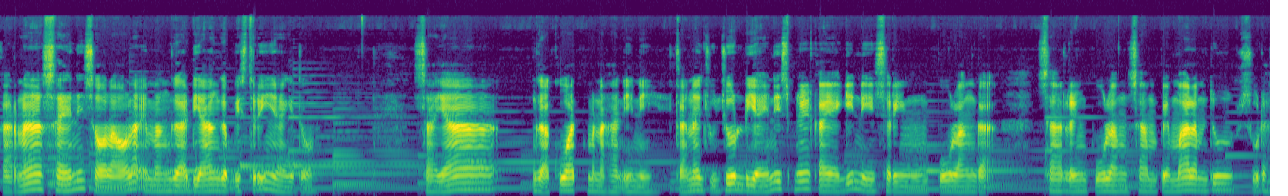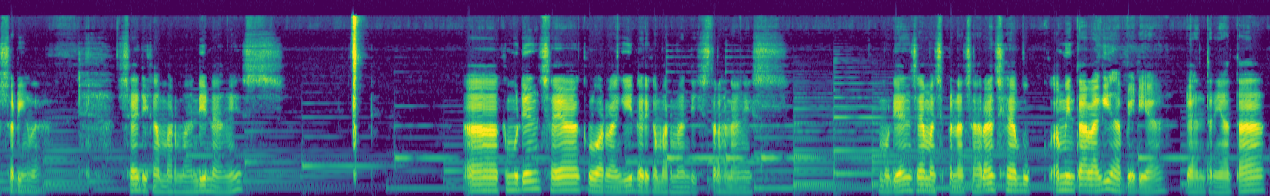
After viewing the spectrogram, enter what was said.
karena saya ini seolah-olah emang gak dianggap istrinya gitu. Saya nggak kuat menahan ini karena jujur dia ini sebenarnya kayak gini sering pulang nggak sering pulang sampai malam tuh sudah sering lah. Saya di kamar mandi nangis. Uh, kemudian saya keluar lagi dari kamar mandi setelah nangis. Kemudian saya masih penasaran saya buk uh, minta lagi HP dia. Dan ternyata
